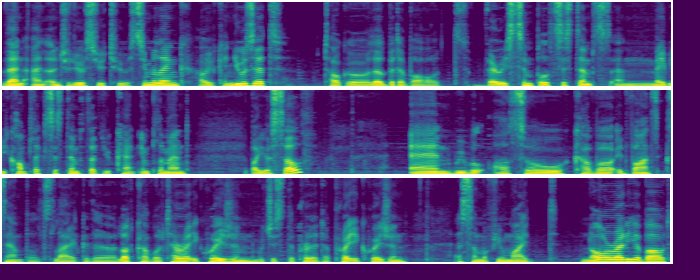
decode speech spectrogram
Then I'll introduce you to Simulink, how you can use it, talk a little bit about very simple systems and maybe complex systems that you can implement by yourself. and we will also cover advanced examples like the Lotka-Volterra equation, which is the predator-prey equation, as some of you might know already about,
